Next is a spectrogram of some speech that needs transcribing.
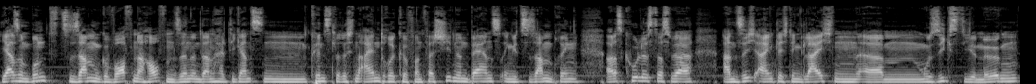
ja, so ein bunt zusammengeworfener Haufen sind und dann halt die ganzen künstlerischen Eindrücke von verschiedenen Bands irgendwie zusammenbringen. Aber das Coole ist, dass wir an sich eigentlich den gleichen ähm, Musikstil mögen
